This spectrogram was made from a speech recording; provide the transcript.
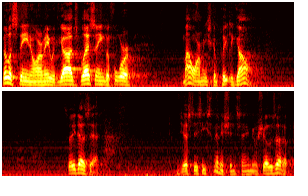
Philistine army with God's blessing before my army's completely gone. So he does that. Just as he's finishing, Samuel shows up.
